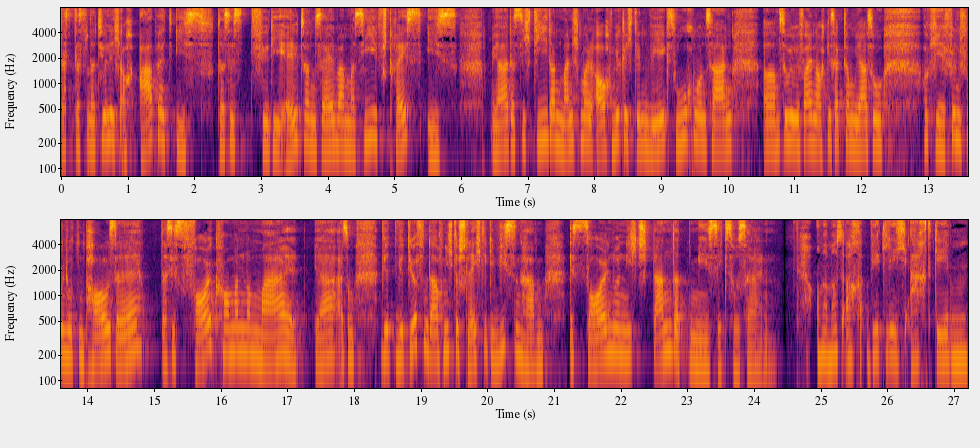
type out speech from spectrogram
dass das natürlich auch Arbeit ist, dass es für die Eltern selber massiv Stress ist, ja, dass sich die dann manchmal auch wirklich den Weg suchen und sagen, äh, so wie wir vorhin auch gesagt haben, ja, so, okay, fünf Minuten Pause, das ist vollkommen normal. Ja, also wir, wir dürfen da auch nicht das schlechte Gewissen haben. Es soll nur nicht standardmäßig so sein. Und man muss auch wirklich Acht geben,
